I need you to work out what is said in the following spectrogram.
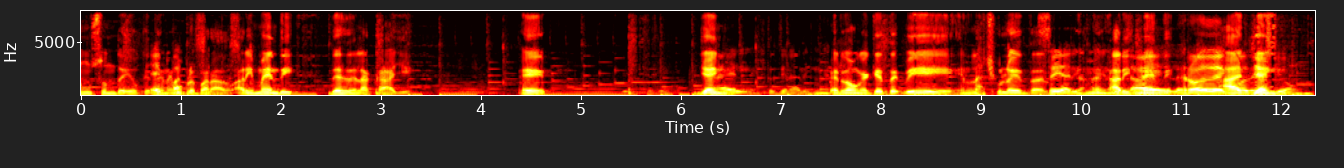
un sondeo que tenemos preparado. Arismendi, desde la calle. Eh, Jen, A él, tú tienes Arismendi. perdón, es que te vi en la chuleta. Sí, Arismendi. A Arismendi. él, error de A Jen. coordinación.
